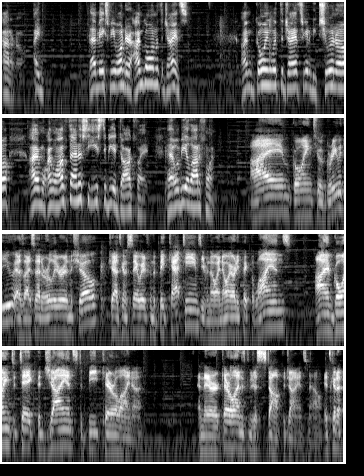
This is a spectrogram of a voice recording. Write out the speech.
I don't know. I that makes me wonder. I'm going with the Giants. I'm going with the Giants. They're going to be two and oh. zero. I I want the NFC East to be a dogfight. That would be a lot of fun. I'm going to agree with you. As I said earlier in the show, Chad's going to stay away from the big cat teams, even though I know I already picked the Lions. I'm going to take the Giants to beat Carolina. And there, Carolina's going to just stomp the Giants now. It's gonna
